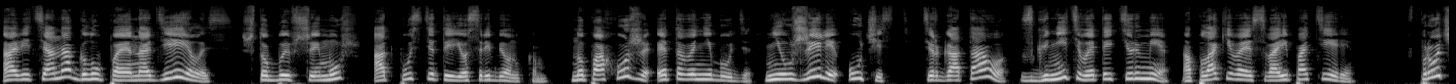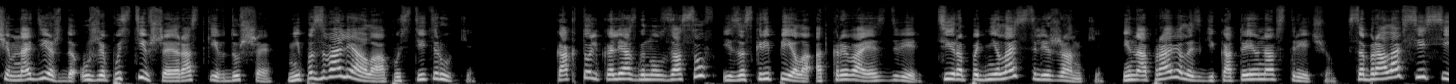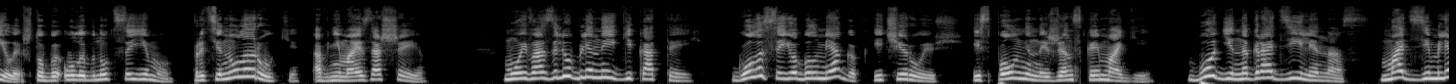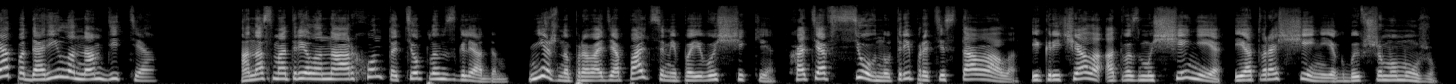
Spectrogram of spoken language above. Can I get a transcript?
А ведь она, глупая, надеялась, что бывший муж отпустит ее с ребенком. Но, похоже, этого не будет. Неужели участь Терготао сгнить в этой тюрьме, оплакивая свои потери? Впрочем, надежда, уже пустившая ростки в душе, не позволяла опустить руки. Как только лязгнул засов и заскрипела, открываясь дверь, Тира поднялась с лежанки и направилась к Гекатею навстречу. Собрала все силы, чтобы улыбнуться ему. Протянула руки, обнимая за шею. Мой возлюбленный Гекатей. Голос ее был мягок и чарующий, исполненный женской магией. Боги наградили нас. Мать-Земля подарила нам дитя. Она смотрела на Архонта теплым взглядом, нежно проводя пальцами по его щеке, хотя все внутри протестовало и кричало от возмущения и отвращения к бывшему мужу.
